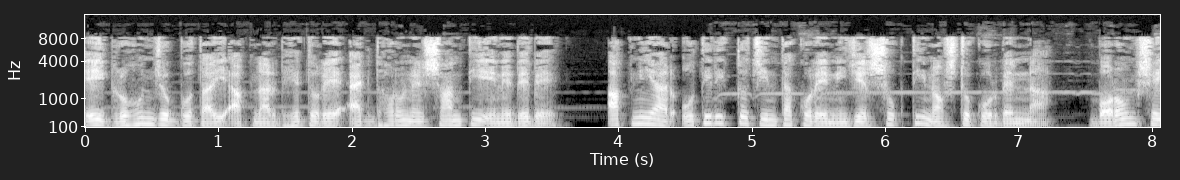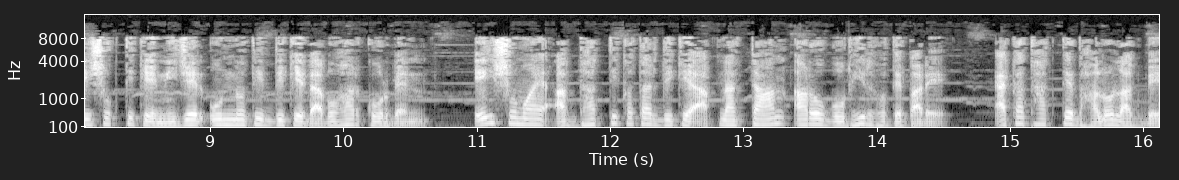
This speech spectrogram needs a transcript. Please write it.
এই গ্রহণযোগ্যতাই আপনার ভেতরে এক ধরনের শান্তি এনে দেবে। আপনি আর অতিরিক্ত চিন্তা করে নিজের শক্তি নষ্ট করবেন না, বরং সেই শক্তিকে নিজের উন্নতির দিকে ব্যবহার করবেন। এই সময় আধ্যাত্মিকতার দিকে আপনার টান আরও গভীর হতে পারে। একা থাকতে ভালো লাগবে,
